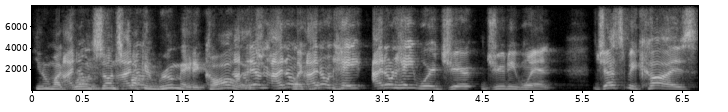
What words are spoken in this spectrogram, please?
you know my grown son's fucking roommate at college." I don't I don't, like, I don't hate I don't hate where Jer- Jeudy went just because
